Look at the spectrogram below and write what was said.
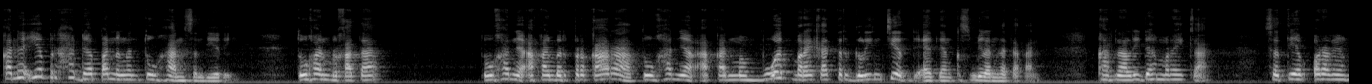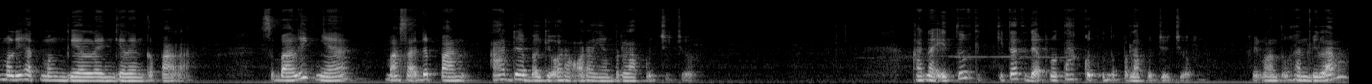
Karena ia berhadapan dengan Tuhan sendiri. Tuhan berkata, Tuhan yang akan berperkara, Tuhan yang akan membuat mereka tergelincir di ayat yang ke-9 katakan. Karena lidah mereka setiap orang yang melihat menggeleng-geleng kepala. Sebaliknya, masa depan ada bagi orang-orang yang berlaku jujur. Karena itu kita tidak perlu takut untuk berlaku jujur. Firman Tuhan bilang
